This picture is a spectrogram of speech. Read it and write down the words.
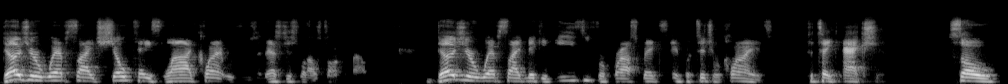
Does your website showcase live client reviews? And that's just what I was talking about. Does your website make it easy for prospects and potential clients to take action? So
